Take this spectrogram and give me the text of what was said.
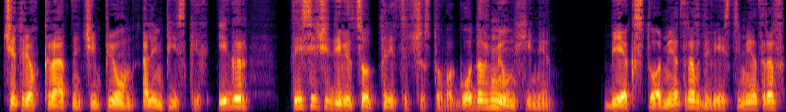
четырехкратный чемпион Олимпийских игр 1936 года в Мюнхене, бег 100 метров, 200 метров,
